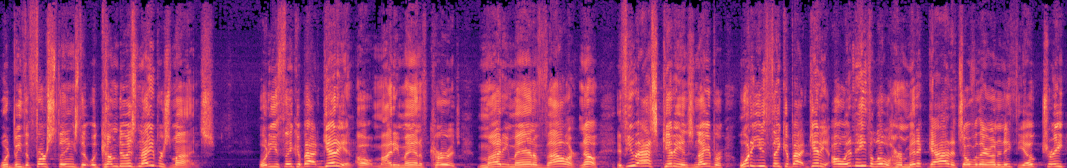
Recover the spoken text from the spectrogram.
would be the first things that would come to his neighbors' minds. What do you think about Gideon? Oh, mighty man of courage, mighty man of valor. No, if you ask Gideon's neighbor, what do you think about Gideon? Oh, isn't he the little hermitic guy that's over there underneath the oak tree,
